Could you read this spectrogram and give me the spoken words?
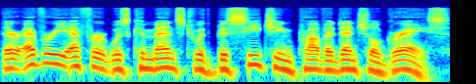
their every effort was commenced with beseeching providential grace.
